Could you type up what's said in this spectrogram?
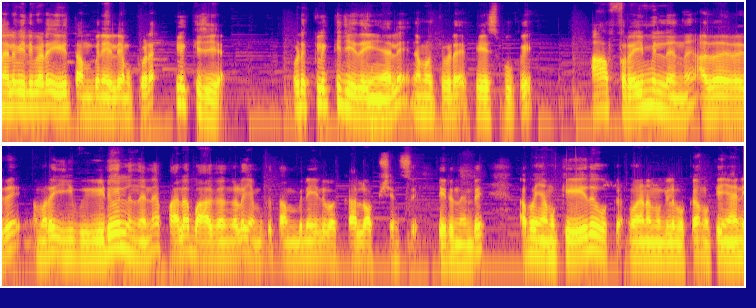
നിലവിൽ ഇവിടെ ഈ തമ്പനയിൽ നമുക്കിവിടെ ക്ലിക്ക് ചെയ്യാം. ഇവിടെ ക്ലിക്ക് ചെയ്ത് കഴിഞ്ഞാൽ നമുക്കിവിടെ ഫേസ്ബുക്ക് ആ ഫ്രെയിമിൽ നിന്ന് അതായത് നമ്മുടെ ഈ വീഡിയോയിൽ നിന്ന് തന്നെ പല ഭാഗങ്ങളും നമുക്ക് തമ്പനയിൽ വെക്കാനുള്ള ഓപ്ഷൻസ് തരുന്നുണ്ട്. അപ്പോൾ നമുക്ക് ഏത് വേണമെങ്കിലും വെക്കാം. നമുക്ക് ഞാൻ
